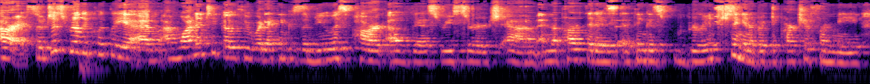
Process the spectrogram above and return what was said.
All right, so just really quickly, um, I wanted to go through what I think is the newest part of this research um, and the part that is, I think, is really interesting and a big departure from me,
